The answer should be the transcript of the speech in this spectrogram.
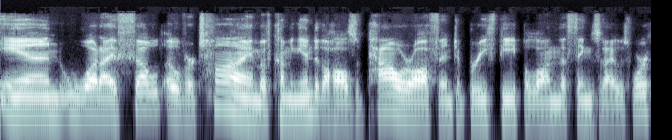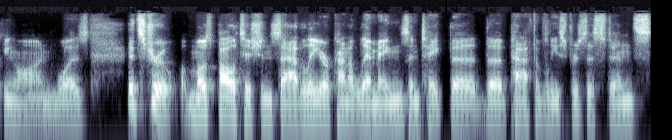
and what I felt over time of coming into the halls of power often to brief people on the things that I was working on was it's true. Most politicians, sadly, are kind of lemmings and take the the path of least resistance.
